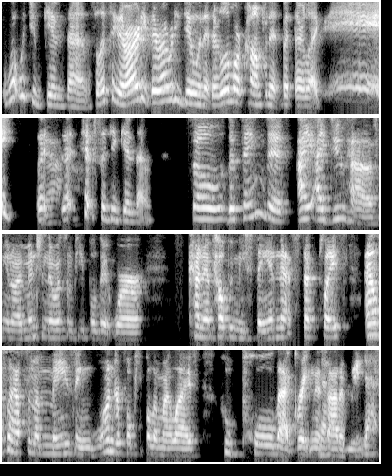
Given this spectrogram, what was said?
what would you give them? So let's say they're already they're already doing it. They're a little more confident, but they're like, eh. what, yeah. what tips would you give them? So the thing that I, I do have, you know, I mentioned there were some people that were kind of helping me stay in that stuck place. I also have some amazing, wonderful people in my life who pull that greatness yes. out of me. Yes.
